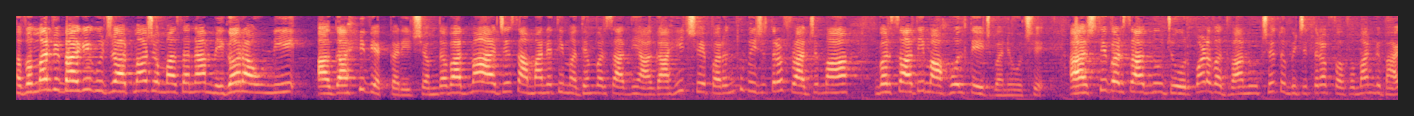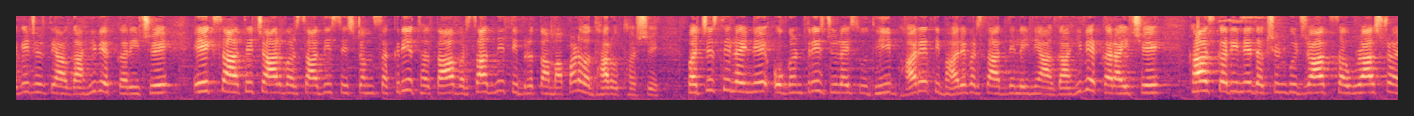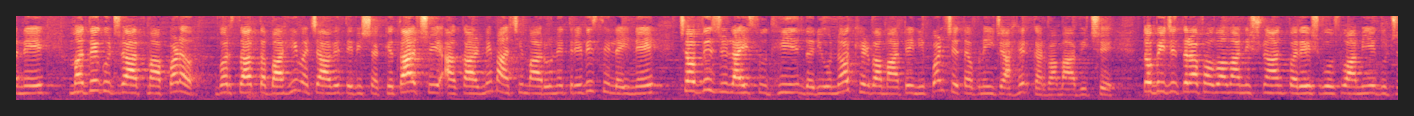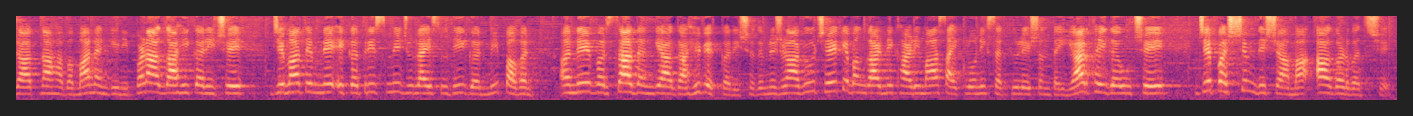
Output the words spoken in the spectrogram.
હવામાન વિભાગે ગુજરાતમાં ચોમાસાના મેગા રાઉન્ડની આગાહી વ્યક્ત કરી છે. અમદાવાદમાં આજે સામાન્યથી મધ્યમ વરસાદની આગાહી છે, પરંતુ બીજી તરફ રાજ્યમાં વરસાદી માહોલ તેજ બન્યો છે. આજથી વરસાદનું જોર પણ વધવાનું છે, તો બીજી તરફ હવામાન વિભાગે જે રીતે આગાહી વ્યક્ત કરી છે, એક સાથે ચાર વરસાદી સિસ્ટમ સક્રિય થતા વરસાદની તીવ્રતામાં પણ વધારો થશે. પચીસથી લઈને ઓગણત્રીસ જુલાઈ સુધી ભારેથી ભારે વરસાદને લઈને આગાહી વ્યક્ત કરાઈ છે. ખાસ કરીને દક્ષિણ ગુજરાત, સૌરાષ્ટ્ર અને મધ્ય ગુજરાતમાં પણ વરસાદ તબાહી મચાવે તેવી શક્યતા છે. આ કારણે માછીમારોને ત્રેવીસથી લઈને છવ્વીસ જુલાઈ સુધી દરિયો ન ખેડવા માટેની પણ ચેતવણી જાહેર કરવામાં આવી છે. તો બીજી તરફ હવામાન નિષ્ણાંત પરેશ ગોસ્વામીએ ગુજરાતના હવામાન અંગેની પણ આગાહી કરી છે, જેમાં તેમણે એકત્રીસમી જુલાઈ સુધી ગરમી, પવન અને વરસાદ અંગે આગાહી વ્યક્ત કરી છે. તેમણે જણાવ્યું છે કે બંગાળની ખાડીમાં સાયક્લોનિક સર્ક્યુલેશન તૈયાર થઈ ગયું છે, જે પશ્ચિમ દિશામાં આગળ વધશે.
